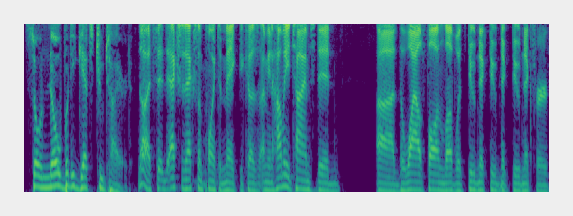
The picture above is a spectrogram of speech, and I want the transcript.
so nobody gets too tired. No, it's actually an excellent point to make because I mean, how many times did uh, the Wild fall in love with Dubnyk, Dubnyk, Dubnyk for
